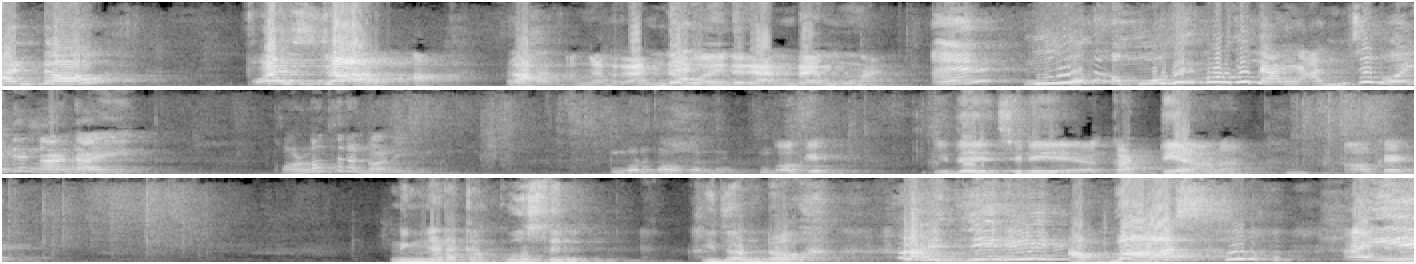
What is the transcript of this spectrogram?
കണ്ടോ? ഫൈവ് സ്റ്റാർ അങ്ങനെ രണ്ട് പോയിന്റ് രണ്ട് മൂന്ന് മൂന്നോ? മൂന്നിൽ കൂടുതലായി. അഞ്ച് പോയിന്റ് എങ്ങാണ്ടായി? കൊള്ളത്തരം കാണിക്കുന്നു ഇങ്ങോട്ട് നോക്കല്ലേ? ഓക്കെ ഇത് ഇച്ചിരി കട്ടിയാണ്. ഓക്കെ നിങ്ങളുടെ കക്കൂസിൽ ഇതുണ്ടോ? അയ്യേ. അബ്ബാസ്. അയ്യേ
